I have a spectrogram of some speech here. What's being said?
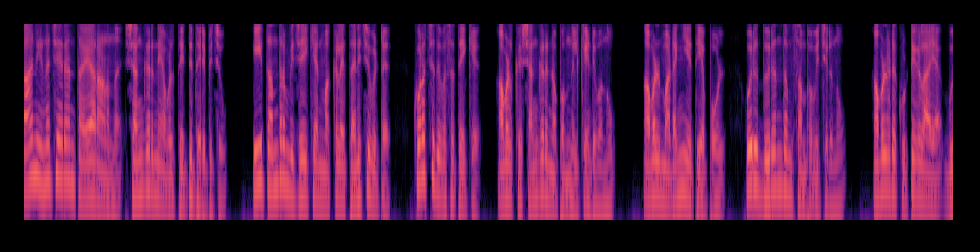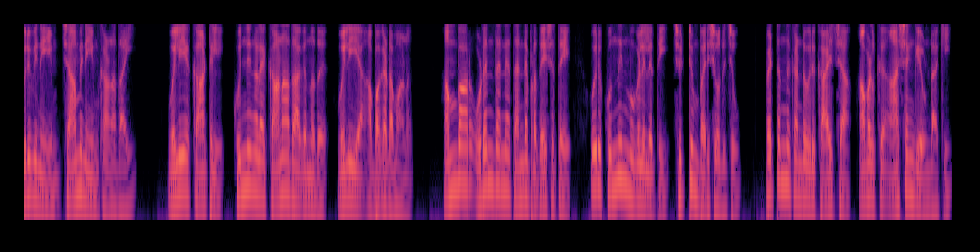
താൻ ഇണചേരാൻ തയ്യാറാണെന്ന് ശങ്കറിനെ അവൾ തെറ്റിദ്ധരിപ്പിച്ചു. ഈ തന്ത്രം വിജയിക്കാൻ മക്കളെ തനിച്ചുവിട്ട് കുറച്ചു ദിവസത്തേക്ക് അവൾക്ക് ശങ്കറിനൊപ്പം നിൽക്കേണ്ടി വന്നു അവൾ മടങ്ങിയെത്തിയപ്പോൾ ഒരു ദുരന്തം സംഭവിച്ചിരുന്നു. അവളുടെ കുട്ടികളായ ഗുരുവിനെയും ചാമിനെയും കാണാതായി. വലിയ കാട്ടിൽ കുഞ്ഞുങ്ങളെ കാണാതാകുന്നത് വലിയ അപകടമാണ്. അംബാർ ഉടൻ തന്നെ തന്റെ പ്രദേശത്തെ ഒരു കുന്നിൻ മുകളിലെത്തി ചുറ്റും പരിശോധിച്ചു. പെട്ടെന്ന് കണ്ട ഒരു കാഴ്ച അവൾക്ക് ആശങ്കയുണ്ടാക്കി.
